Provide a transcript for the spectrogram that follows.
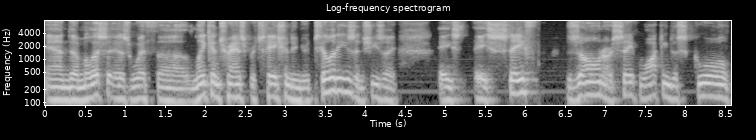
And uh, Melissa is with uh, Lincoln Transportation and Utilities, and she's a, a, a safe zone or safe walking to school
